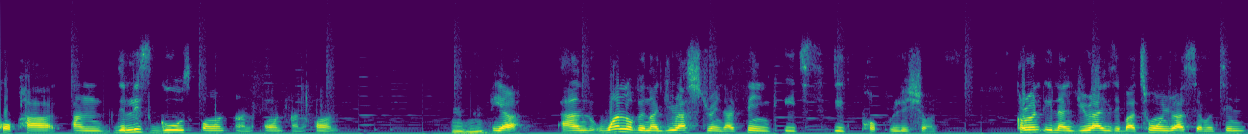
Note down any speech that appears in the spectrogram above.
copper, and the list goes on and on and on. Mm-hmm. Yeah. And one of the Nigeria strength, I think, it's the population. Currently, Nigeria is about 217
